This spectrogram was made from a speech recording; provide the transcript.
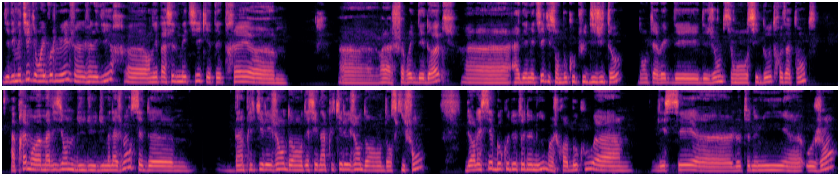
il y a des métiers qui ont évolué, j'allais dire. Euh, on est passé de métiers qui étaient très, euh, euh, voilà, je fabrique des docs, euh, à des métiers qui sont beaucoup plus digitaux, donc avec des, des gens qui ont aussi d'autres attentes. Après, moi, ma vision du, du, du management, c'est de d'impliquer les gens, dans, d'essayer d'impliquer les gens dans, dans ce qu'ils font, de leur laisser beaucoup d'autonomie. Moi, je crois beaucoup à laisser euh, l'autonomie euh, aux gens.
